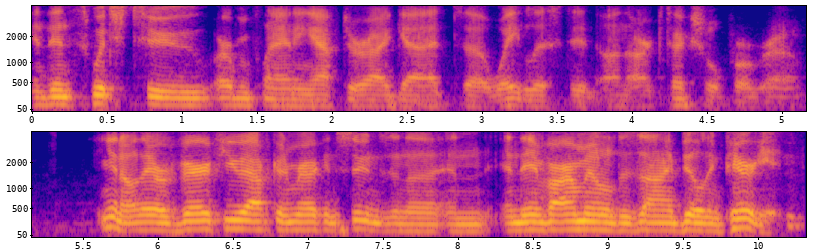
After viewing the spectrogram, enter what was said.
and then switched to urban planning after I got uh, waitlisted on the architectural program you know there are very few African American students in the in, in the environmental design building period.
